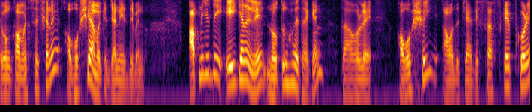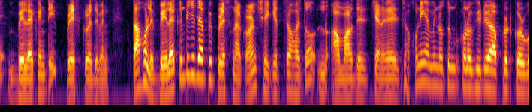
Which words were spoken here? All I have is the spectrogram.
এবং কমেন্ট সেকশনে অবশ্যই আমাকে জানিয়ে দেবেন। আপনি যদি এই চ্যানেলে নতুন হয়ে থাকেন, তাহলে অবশ্যই আমাদের চ্যানেলটি সাবস্ক্রাইব করে বেল আইকনটি প্রেস করে দেবেন। তাহলে বেল আইকনটি যদি আপনি প্রেস না করেন সেই ক্ষেত্রে হয়তো আমাদের চ্যানেলে যখনই আমি নতুন কোনো ভিডিও আপলোড করব,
